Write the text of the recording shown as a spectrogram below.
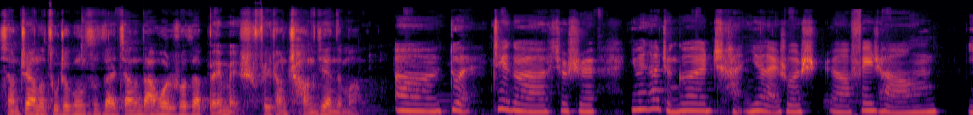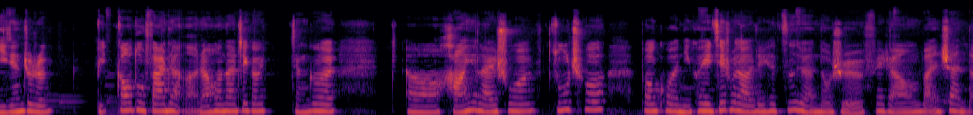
像这样的租车公司在加拿大或者说在北美是非常常见的吗？呃，对，这个就是因为它整个产业来说是呃非常已经就是比高度发展了。然后呢，这个整个呃行业来说，租车包括你可以接触到的这些资源都是非常完善的。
